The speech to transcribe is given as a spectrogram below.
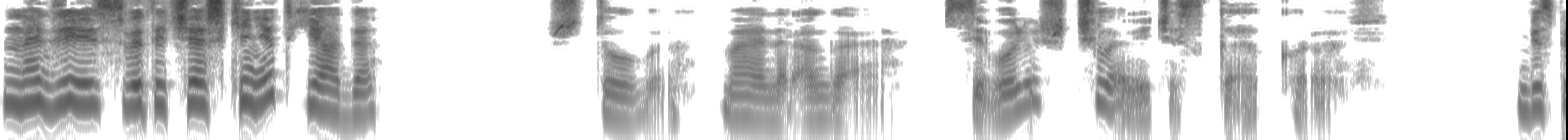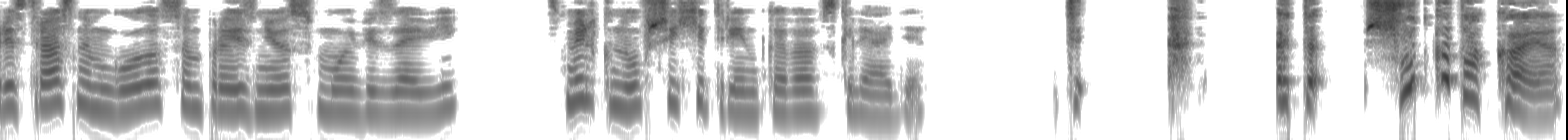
Надеюсь, в этой чашке нет яда? Что вы, моя дорогая, всего лишь человеческая кровь. Беспристрастным голосом произнес мой визави, смелькнувший хитринкой во взгляде. Ты... это шутка такая?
